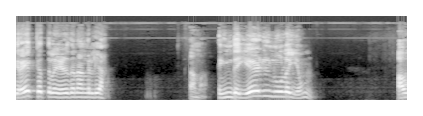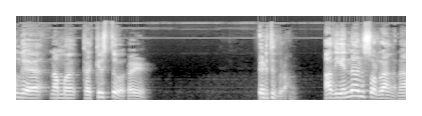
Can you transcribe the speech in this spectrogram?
கிரேக்கத்துல எழுதுனாங்க இல்லையா? ஆமா. இந்த ஏழு நூலையும் அவங்க நம்ம கிறிஸ்தவர்கள் எடுத்துக்கிறாங்க. அது என்னன்னு சொல்றாங்கன்னா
